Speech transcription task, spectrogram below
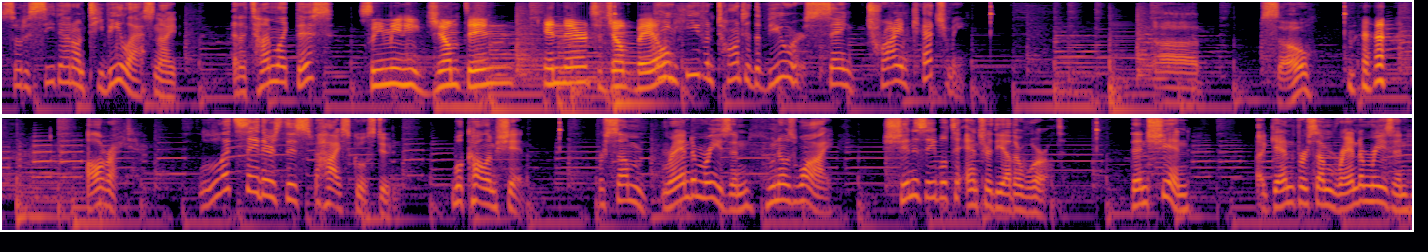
So to see that on TV last night, at a time like this, So you mean he jumped in in there to jump bail? I mean, he even taunted the viewers, saying, try and catch me. Uh, so? All right. Let's say there's this high school student. We'll call him Shin. For some random reason, who knows why, Shin is able to enter the other world. Then Shin, again for some random reason,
